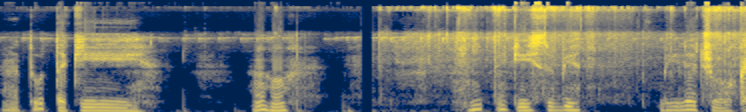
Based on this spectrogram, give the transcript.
А тут такий. Ага. І такий собі білячок.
